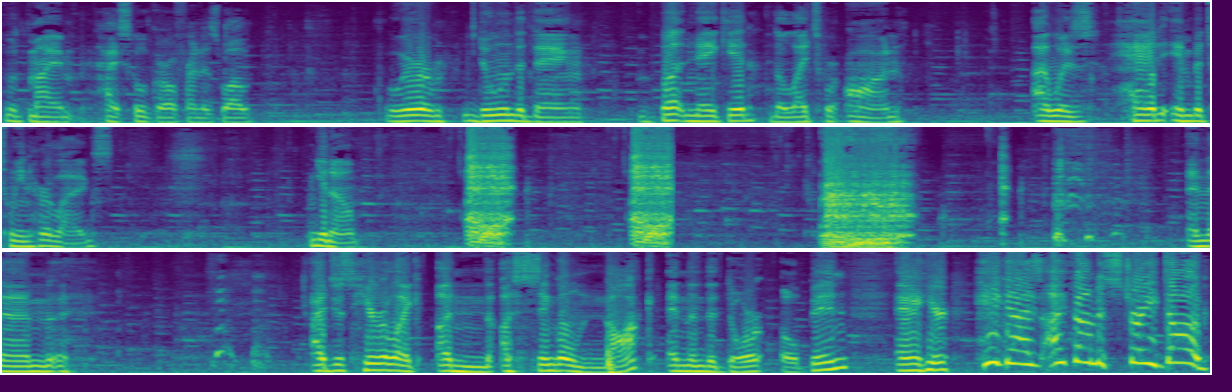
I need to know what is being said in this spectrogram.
with my high school girlfriend as well. We were doing the dang, butt naked. The lights were on. I was head in between her legs. You know. and then I just hear like a, a single knock and then the door open and I hear, hey guys, I found a stray dog.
